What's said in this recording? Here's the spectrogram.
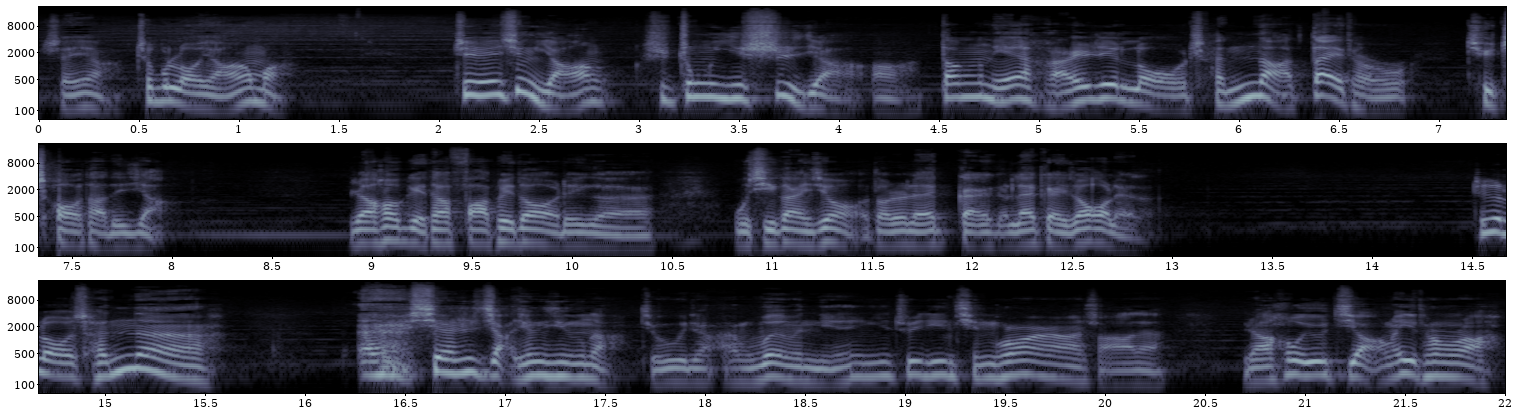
谁呀？这不老杨吗？这人姓杨，是中医世家啊。当年还是这老陈呐带头去抄他的家，然后给他发配到这个武器干校，到这来改来改造来了。这个老陈呢，先是假惺惺的就讲问问您，您最近情况啊啥的，然后又讲了一通啊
